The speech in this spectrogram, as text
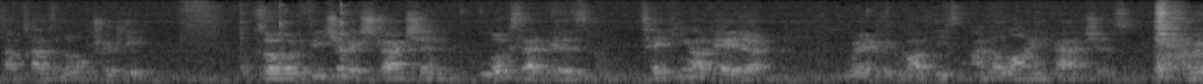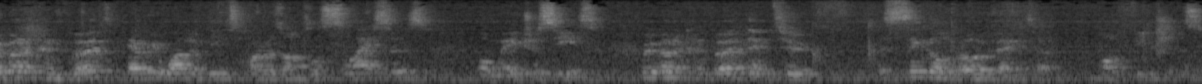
sometimes a little tricky. So what feature extraction looks at is taking our data, where we've got these unaligned batches, and we're going to convert every one of these horizontal slices or matrices, we're going to convert them to a single row vector of features.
